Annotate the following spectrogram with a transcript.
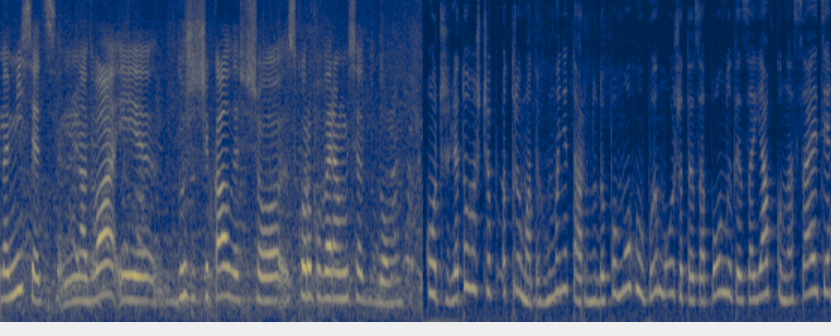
на місяць, на два, і дуже чекали, що скоро повернемося додому. Отже, для того, щоб отримати гуманітарну допомогу, ви можете заповнити заявку на сайті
